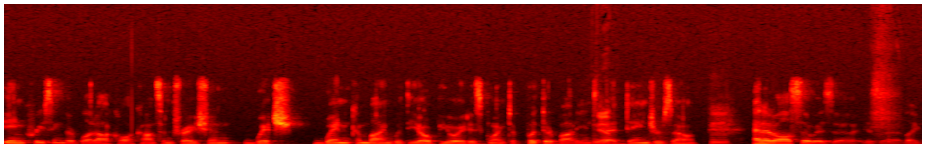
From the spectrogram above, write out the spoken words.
increasing their blood alcohol concentration, which, when combined with the opioid, is going to put their body into that danger zone. Hmm. And it also is a is a like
